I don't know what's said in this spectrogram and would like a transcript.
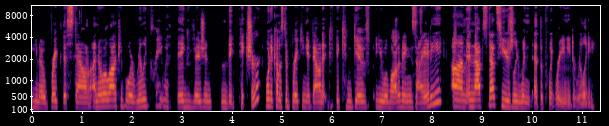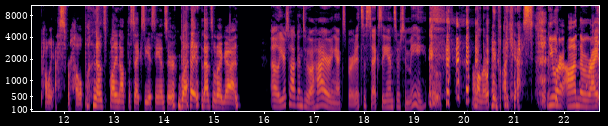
you know, break this down? I know a lot of people are really great with big vision, big picture. When it comes to breaking it down, it, it can give you a lot of anxiety. Um, and that's, that's usually when at the point where you need to really probably ask for help. no, it's probably not the sexiest answer, but that's what I got. Oh, you're talking to a hiring expert. It's a sexy answer to me. I'm on the right podcast. you are on the right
